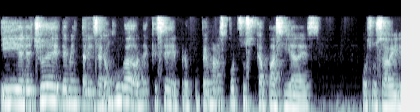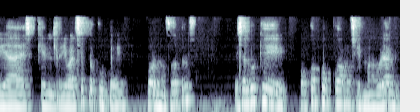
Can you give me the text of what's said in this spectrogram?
y el hecho de, de, mentalizar a un jugador de que se preocupe más por sus capacidades, por sus habilidades, que el rival se preocupe por nosotros, es algo que poco a poco vamos a ir madurando.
